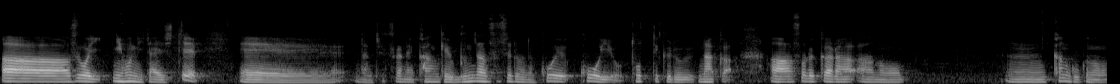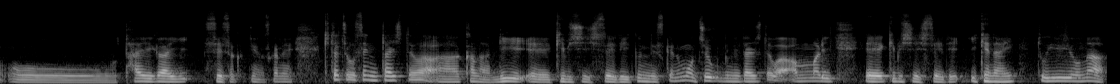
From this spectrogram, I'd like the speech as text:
あすごい日本に対して、えー、なんていうんですかね関係を分断させるような行為を取ってくる中あそれからあのうん韓国の対外政策っていうんですかね北朝鮮に対してはかなり、えー、厳しい姿勢でいくんですけども中国に対してはあんまり、えー、厳しい姿勢でいけないというような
